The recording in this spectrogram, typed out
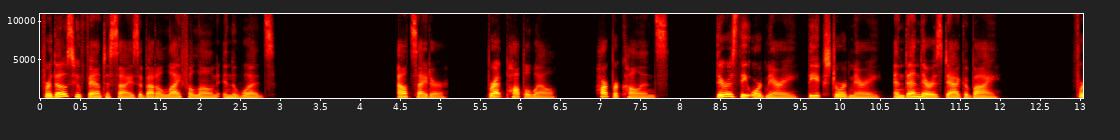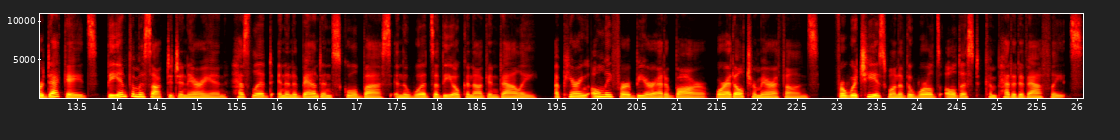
For those who fantasize about a life alone in the woods, Outsider. Brett Popplewell. HarperCollins. There is the ordinary, the extraordinary, and then there is Dag Aabye. For decades, the infamous octogenarian has lived in an abandoned school bus in the woods of the Okanagan Valley, appearing only for a beer at a bar or at ultramarathons, for which he is one of the world's oldest competitive athletes.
